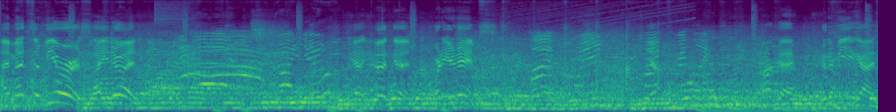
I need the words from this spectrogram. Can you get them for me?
I met some viewers. How you doing? Good, you? Yeah, good, good. What are your names? Uh, Quinn. Yeah. Okay, good to meet you guys.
